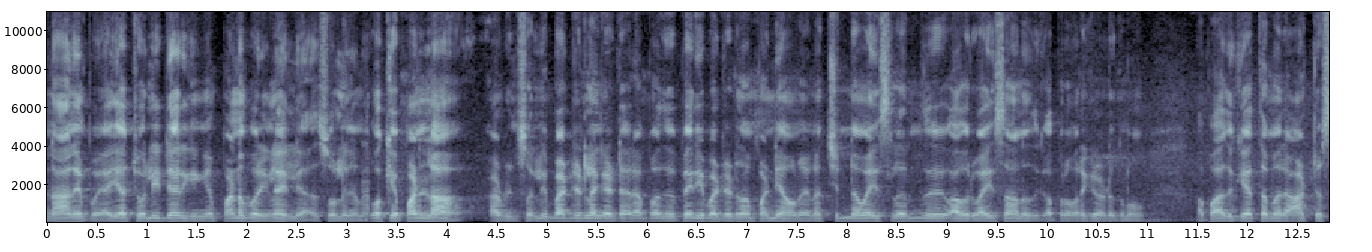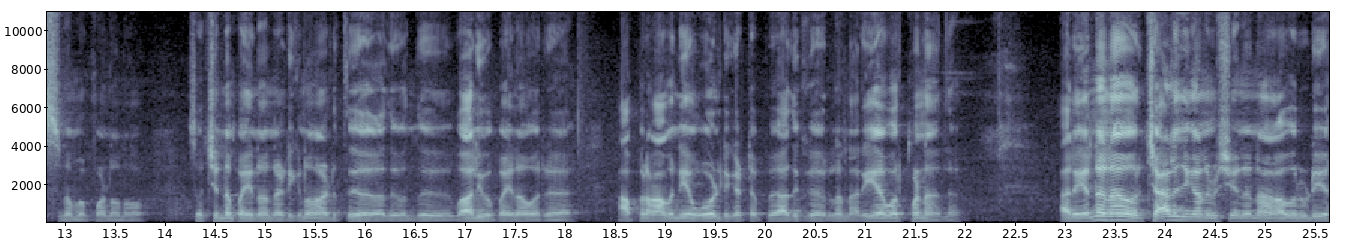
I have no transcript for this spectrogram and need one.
நானே போய் ஐயா சொல்லிகிட்டே இருக்கீங்க. பண்ண போகிறீங்களா இல்லையா? அது சொல்லுங்கள் ஓகே பண்ணலாம். அப்படின்னு சொல்லி பட்ஜெட்லாம் கேட்டார். அப்போ அது பெரிய பட்ஜெட் தான் பண்ணி ஆகணும். ஏன்னா சின்ன வயசுலேருந்து அவர் வயசானதுக்கப்புறம் வரைக்கும் எடுக்கணும். அப்போ அதுக்கேற்ற மாதிரி ஆர்டிஸ்ட் நம்ம பண்ணணும். ஸோ சின்ன பையனாக நடிக்கணும். அடுத்து அது வந்து வாலிப பையனாக ஒரு அப்புறம் அவனே ஓல்டு கெட்டப்பு அதுக்கு எல்லாம் நிறைய ஒர்க் பண்ண அதில் அதில் என்னென்னா ஒரு சேலஞ்சிங்கான விஷயம் என்னென்னா அவருடைய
